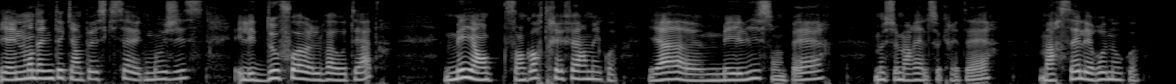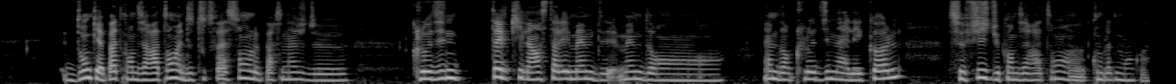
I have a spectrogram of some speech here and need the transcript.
Il y a une mondanité qui est un peu esquissée avec Mogis, et les deux fois où elle va au théâtre, mais c'est encore très fermé, quoi. Il y a euh, Mélie, son père, Monsieur Mariel, secrétaire, Marcel et Renaud, quoi. Donc il n'y a pas de candidaton, et de toute façon, le personnage de Claudine, tel qu'il est installé même, même dans même dans Claudine à l'école, se fiche du candidaton euh, complètement, quoi.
